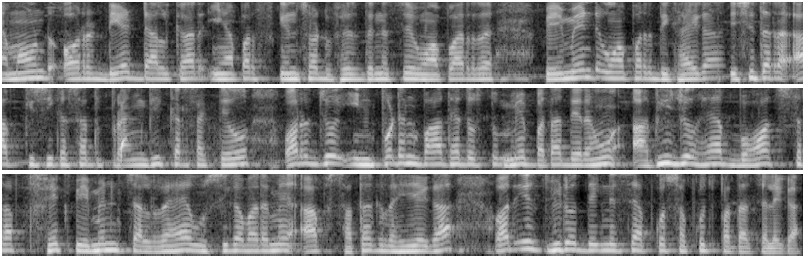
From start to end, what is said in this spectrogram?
अमाउंट और डेट डालकर यहाँ पर स्क्रीनशॉट भेज देने से वहाँ पर पेमेंट वहाँ पर दिखाएगा। इसी तरह आप किसी के साथ प्रैंक भी कर सकते हो। और जो इम्पोर्टेंट बात है दोस्तों मैं बता दे रहा हूँ अभी जो है बहुत सारा फेक पेमेंट चल रहा है उसी के बारे में आप सतर्क रहिएगा और इस वीडियो देखने से आपको सब कुछ पता चलेगा।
